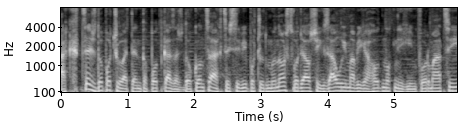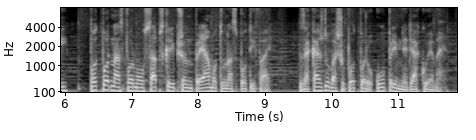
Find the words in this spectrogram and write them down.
Ak chceš dopočúvať tento podcast až do konca a chceš si vypočuť množstvo ďalších zaujímavých a hodnotných informácií, podpor nás formou subscription priamo tu na Spotify. Za každú vašu podporu úprimne ďakujeme.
